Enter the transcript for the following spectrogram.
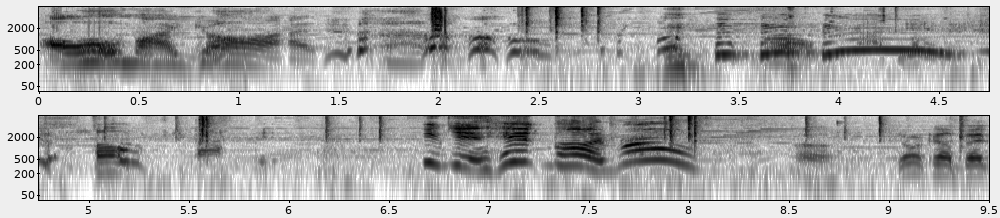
Oh my god! oh, god. oh god! You getting hit by, bro. Oh, uh, don't come back.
